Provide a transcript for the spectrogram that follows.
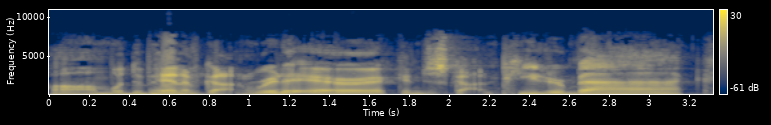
Um, would the band have gotten rid of Eric and just gotten Peter back?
